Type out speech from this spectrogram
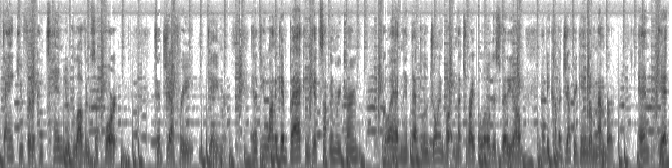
thank you for the continued love and support to Geoffrey Gamer. And if you want to give back and get something in return, go ahead and hit that blue join button that's right below this video and become a Geoffrey Gamer member and get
